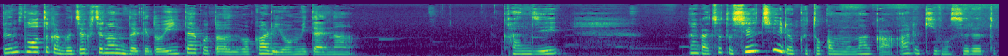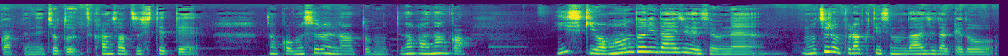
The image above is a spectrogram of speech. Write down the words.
文法とかぐちゃぐちゃなんだけど言いたいことは分かるよみたいな感じ。なんかちょっと集中力とかもなんかある気もするとかってねちょっと観察してて。なんか面白いなと思って。なんかなんか意識は本当に大事ですよね。もちろんプラクティスも大事だけど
